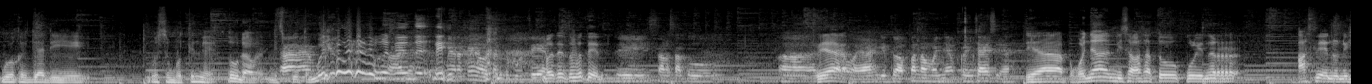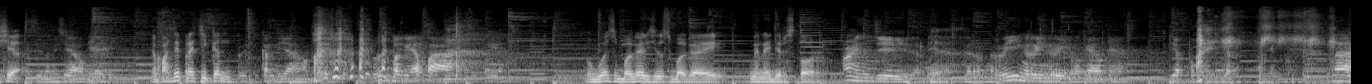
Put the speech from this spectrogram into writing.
Gue kerja di gue sebutin ya, tuh udah disebutin Ah, gue sebutin Mereknya nggak usah disebutin. Buat sebutin. Di salah satu uh, Iya. apa ya, gitu apa namanya franchise ya Ya, pokoknya di salah satu kuliner asli Indonesia. di Indonesia. Oke. Iya. Yang pasti fried chicken. Kan ya. Oke. Terus sebagai apa? Ceritain. Gue sebagai di situ sebagai manajer store. Anjir. Iya. Anjir, Ngeri, ngeri, ngeri. Oke, oke. Siap, manajer. Oke. Nah,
